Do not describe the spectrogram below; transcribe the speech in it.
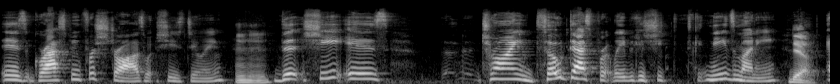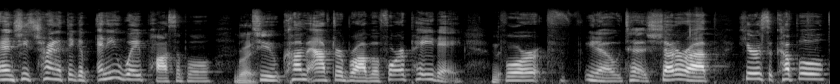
is grasping for straws, what she's doing. Mm-hmm. That she is trying so desperately because she needs money. Yeah. And she's trying to think of any way possible Right. to come after Bravo for a payday, for, you know, to shut her up. Here's a couple,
